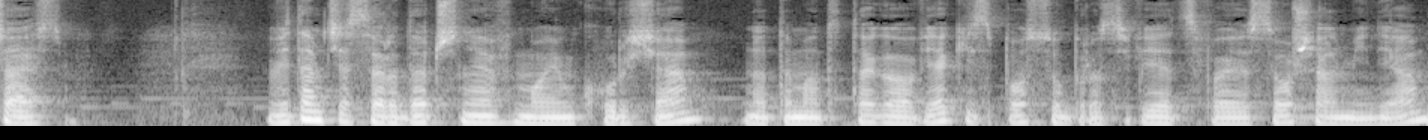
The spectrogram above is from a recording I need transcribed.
Cześć. Witam Cię serdecznie w moim kursie na temat tego, w jaki sposób rozwijać swoje social media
